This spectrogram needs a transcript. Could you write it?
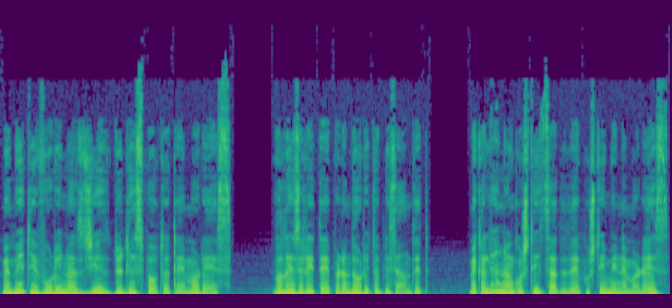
Mehmeti vuri në zgjedhë dy despotët e Moresë, vëllezërit e perandorit të Bizantit. Me kalanë në ngushticat dhe pushtimin e Moresë,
